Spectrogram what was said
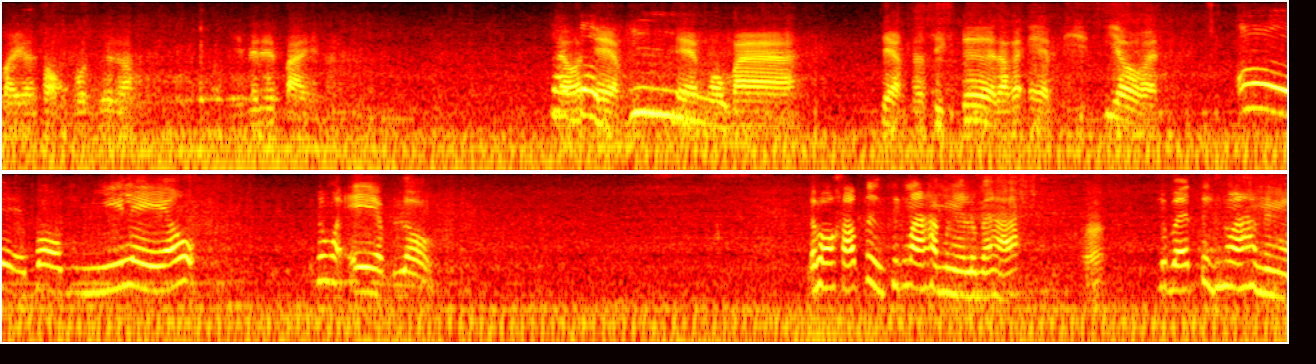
ไปกันสองคนด้วยนะวันนี้ไม่ได้ไปนะแล้วแอบแอบออก มาแจกสติกเกอร์ แล้วก็แอบหนีเที่ยวกันเอ๊ะบอกแบบนี้แล้วไม่ต้องมาเอบหรอก แล้วพอเขาตื่นขึ้นมาทำยังไงรู้ไหมคะฮะรู้ไหมตื่นขึ้นมาทำยังไง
